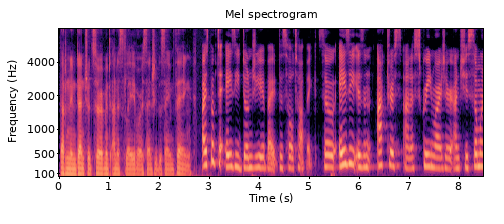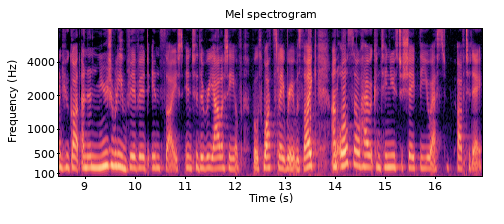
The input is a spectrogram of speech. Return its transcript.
that an indentured servant and a slave are essentially the same thing. I spoke to Azie Dungey about this whole topic. So, Azie is an actress and a screenwriter, and she's someone who got an unusually vivid insight into the reality of both what slavery was like and also how it continues to shape the US of today.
